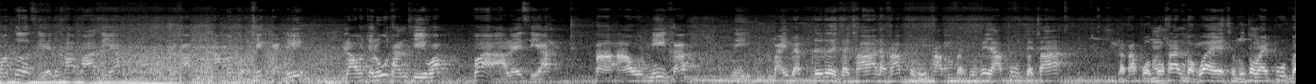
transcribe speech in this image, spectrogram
มอเตอร์เสียหรือคาบาเสียนะครับนำมาตรวจเช็คแบบนี้ เราจะรู้ทันทีว่าว่าอะไรเสียก็เอานี่ครับ นี่ไปแบบเรื่อยๆช้าๆนะครับหนูทำแบบพยายามพูดช้าๆนะครับ ผมบางท่านบอกว่าสนุทำไมพูดไว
